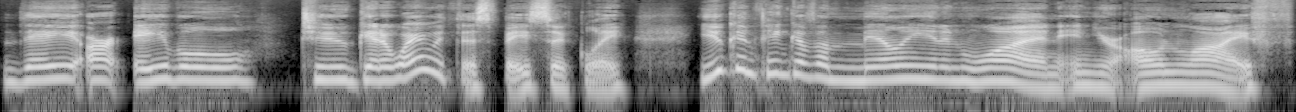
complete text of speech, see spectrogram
they are able to get away with this basically. You can think of a million and one in your own life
